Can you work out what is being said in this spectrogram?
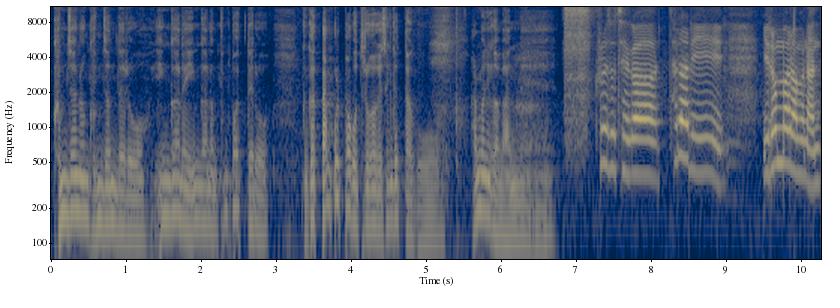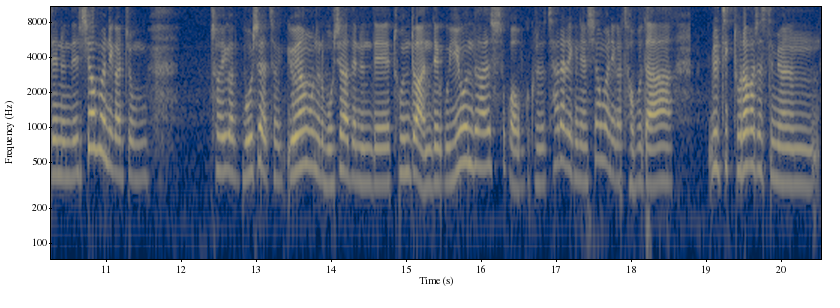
금전은 금전대로 인간의 인간은 품법대로 그러니까 땅굴 파고 들어가게 생겼다고 할머니가 맞네. 그래서 제가 차라리 이런 말 하면 안 되는데 시어머니가 좀 저희가 모셔 저 요양원으로 모셔야 되는데 돈도 안 되고 이혼도 할 수가 없고 그래서 차라리 그냥 시어머니가 저보다 일찍 돌아가셨으면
